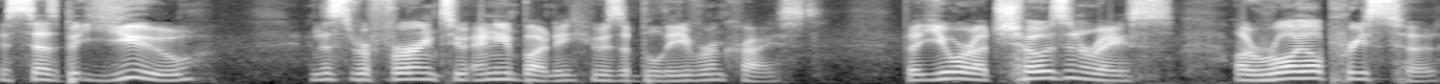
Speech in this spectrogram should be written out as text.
it says, But you, and this is referring to anybody who is a believer in Christ, but you are a chosen race, a royal priesthood,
